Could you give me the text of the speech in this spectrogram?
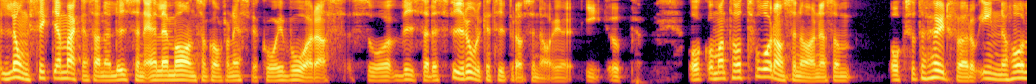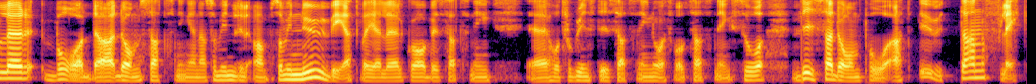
långsiktiga marknadsanalysen LMAn som kom från SVK i våras så visades fyra olika typer av scenarier upp. Och om man tar två av de scenarierna som också tar höjd för och innehåller båda de satsningarna som vi, ja, som vi nu vet vad gäller LKABs satsning, eh, Hot Green Steel satsning, Northvolt satsning, så visar de på att utan flex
